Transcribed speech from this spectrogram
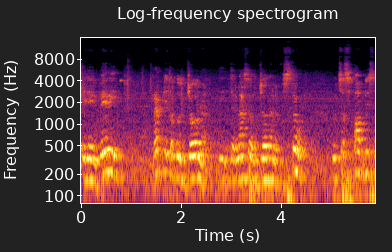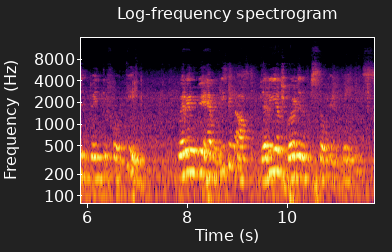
in a very reputable journal, the International Journal of Stroke, which was published in 2014, wherein we have written up the real burden of stroke the Philippines.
